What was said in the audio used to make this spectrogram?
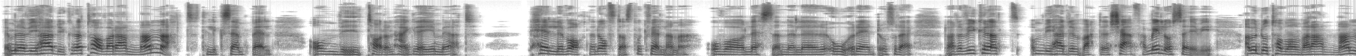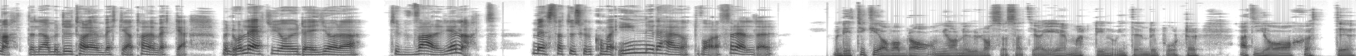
Jag menar, vi hade ju kunnat ta varannan natt till exempel om vi tar den här grejen med att Helle vaknade oftast på kvällarna och var ledsen eller rädd och sådär. Då hade vi kunnat, om vi hade varit en kärnfamilj då säger vi, ja men då tar man varannan natt eller ja men du tar en vecka, jag tar en vecka. Men då lät jag ju dig göra typ varje natt. Mest för att du skulle komma in i det här att vara förälder. Men det tycker jag var bra om jag nu låtsas att jag är Martin och inte en reporter. Att jag skötte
